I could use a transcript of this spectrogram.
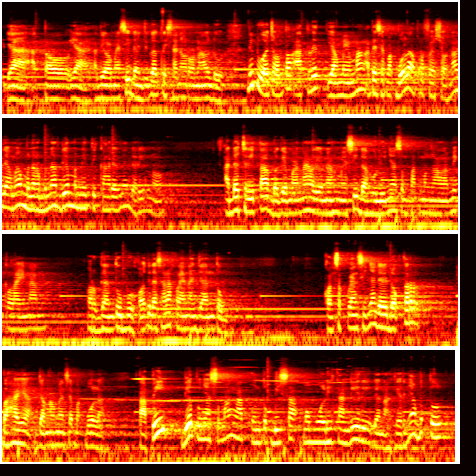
Ya, atau ya Lionel Messi dan juga Cristiano Ronaldo. Ini dua contoh atlet yang memang atlet sepak bola profesional yang memang benar-benar dia meniti karirnya dari nol. Ada cerita bagaimana Lionel Messi dahulunya sempat mengalami kelainan organ tubuh. Kalau tidak salah kelainan jantung. Konsekuensinya dari dokter bahaya. Jangan main sepak bola. Tapi dia punya semangat untuk bisa memulihkan diri dan akhirnya betul.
